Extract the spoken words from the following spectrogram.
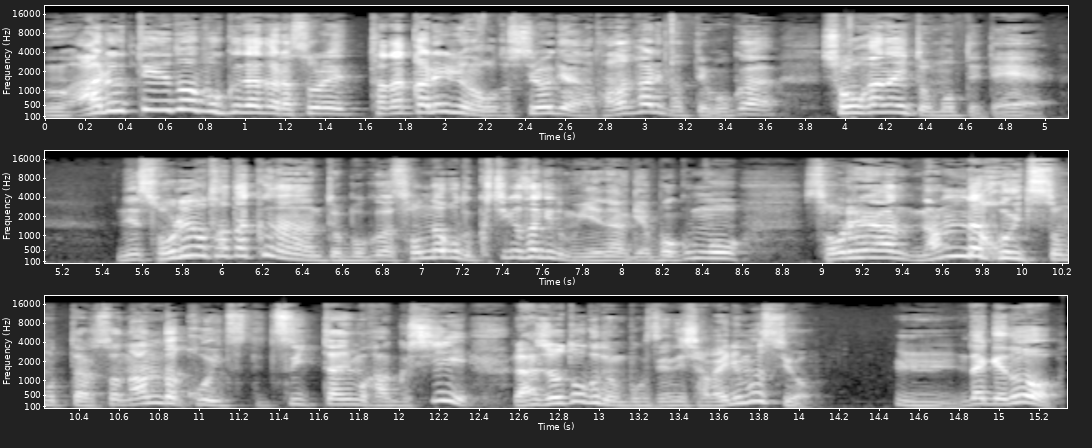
うん、ある程度は僕だからそれ叩かれるようなことしてるわけだから叩かれたって僕はしょうがないと思ってて、ね、それを叩くななんて僕はそんなこと口が先でも言えないわけ。僕も、それはなんだこいつと思ったら、そうなんだこいつってツイッターにも書くし、ラジオトークでも僕全然喋りますよ。うん。だけど、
